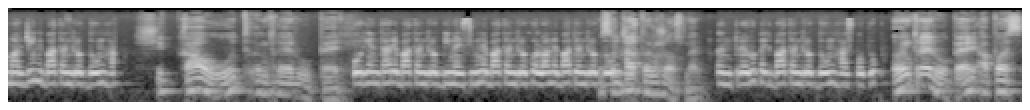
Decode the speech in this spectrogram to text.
margini button drop down ha- și caut întreruperi. orientare button drop dimensiune button drop coloane button drop Cu down hash săgeată în jos merg. întreruperi button drop down hash pop-up Întreruperi, apăs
